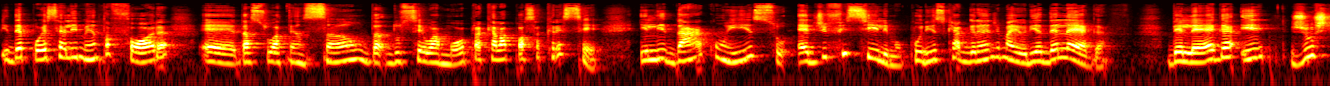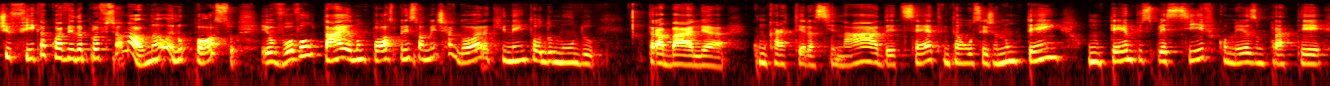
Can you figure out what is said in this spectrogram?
e depois se alimenta fora é, da sua atenção, da, do seu amor, para que ela possa crescer. E lidar com isso é dificílimo. Por isso que a grande maioria delega delega e justifica com a vida profissional. Não, eu não posso, eu vou voltar, eu não posso, principalmente agora que nem todo mundo trabalha com carteira assinada, etc. Então, ou seja, não tem um tempo específico mesmo para ter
